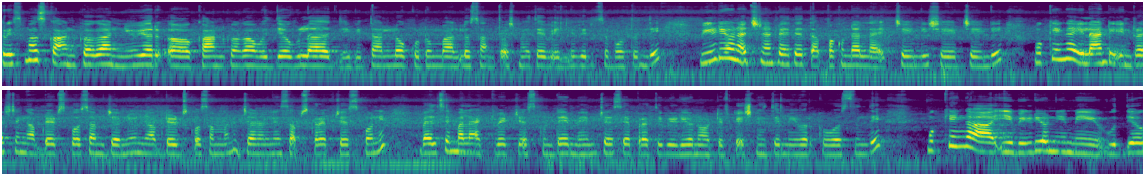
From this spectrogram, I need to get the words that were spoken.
క్రిస్మస్ కానుకగా న్యూ ఇయర్ కానుకగా ఉద్యోగుల జీవితాల్లో కుటుంబాల్లో సంతోషం అయితే వెళ్ళి విరిసిపోతుంది. వీడియో నచ్చినట్లయితే తప్పకుండా లైక్ చేయండి షేర్ చేయండి. ముఖ్యంగా ఇలాంటి ఇంట్రెస్టింగ్ అప్డేట్స్ కోసం జెన్యున్ అప్డేట్స్ కోసం మన ఛానల్ని సబ్స్క్రైబ్ చేసుకొని బెల్ సింబల్ యాక్టివేట్ చేసుకుంటే మేము చేసే ప్రతి వీడియో నోటిఫికేషన్ అయితే మీ వరకు వస్తుంది. ముఖ్యంగా ఈ వీడియోని మీ ఉద్యోగ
